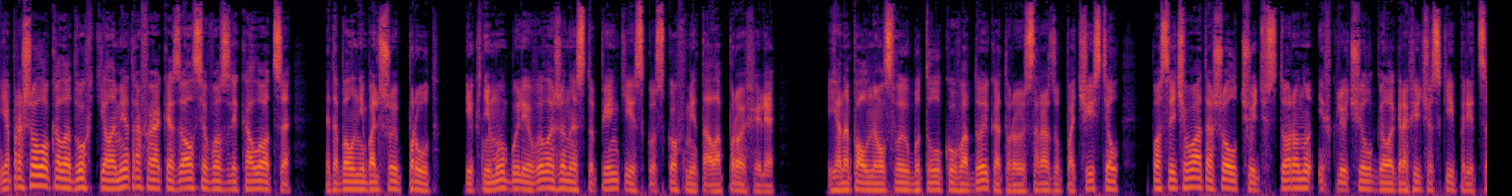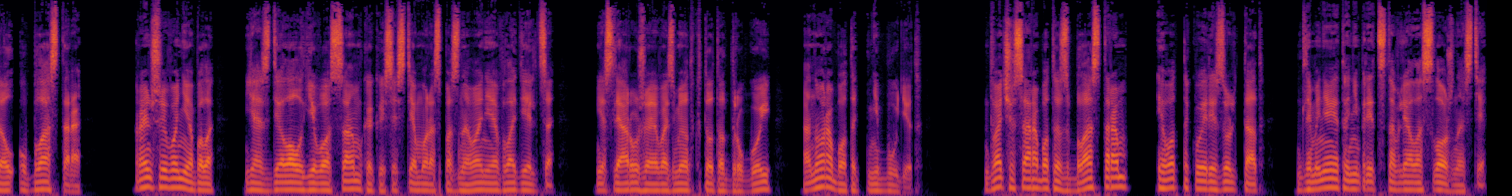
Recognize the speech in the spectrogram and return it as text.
Я прошел около двух километров и оказался возле колодца. Это был небольшой пруд, и к нему были выложены ступеньки из кусков металла профиля. Я наполнил свою бутылку водой, которую сразу почистил, после чего отошел чуть в сторону и включил голографический прицел у бластера. Раньше его не было, я сделал его сам, как и систему распознавания владельца — если оружие возьмет кто-то другой, оно работать не будет. Два часа работы с бластером, и вот такой результат. Для меня это не представляло сложности.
